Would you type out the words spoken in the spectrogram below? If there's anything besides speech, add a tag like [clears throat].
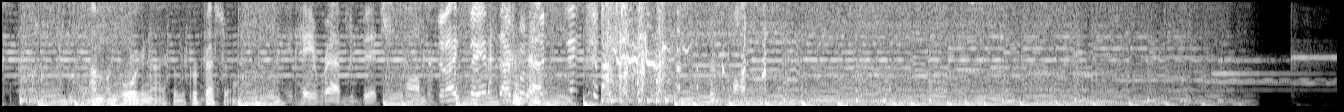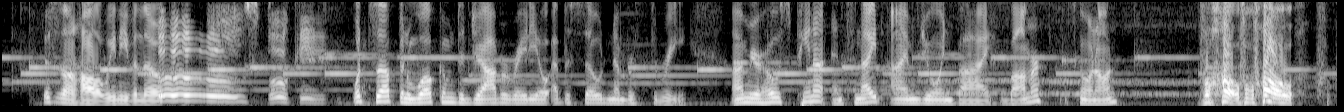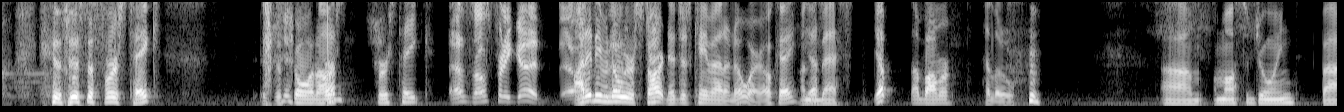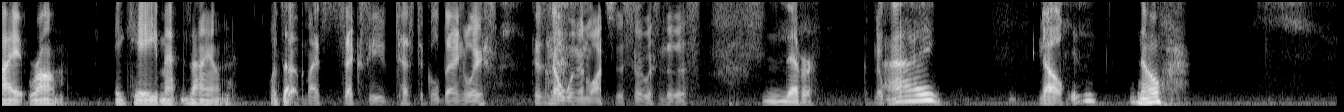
I'm, I'm organized. I'm a professional. Hey, hey, Rab, you bitch. Awesome. Did I say it? Did I Yes. [laughs] mention it? [laughs] awesome. This is on Halloween, even though Ooh, spooky. What's up, and welcome to Jabba Radio episode number three. I'm your host, Peanut, and tonight I'm joined by Bomber. What's going on? Whoa, whoa, [laughs] is this the first take? Is this going on? First, first take That was, that was pretty good. That I didn't was, even know we were starting. It just came out of nowhere. Okay. on yes. the best. Yep. I'm Bomber. Hello. [laughs] Um, I'm also joined by Rom, aka Matt Zion. What's up, my sexy testicle danglers? Because no women watch this or listen to this. Never. Nope. I No. isn't no.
